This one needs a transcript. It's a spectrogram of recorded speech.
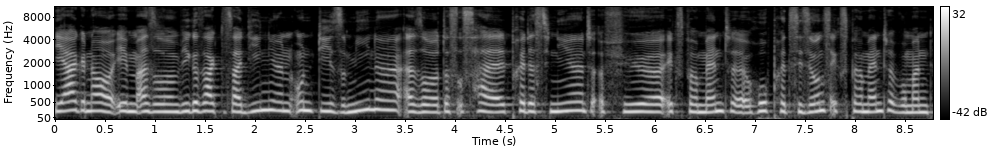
Ja, genau, eben. Also wie gesagt, Sardinien und diese Mine, also das ist halt prädestiniert für Experimente, Hochpräzisionsexperimente, wo man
